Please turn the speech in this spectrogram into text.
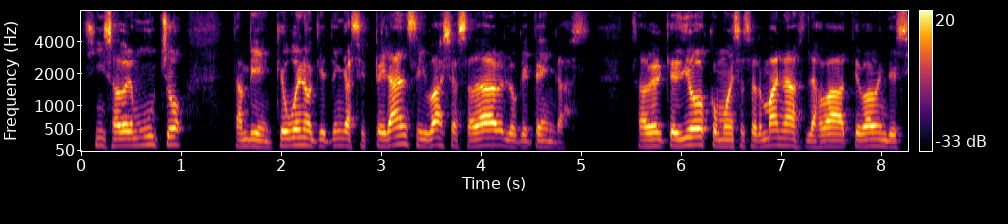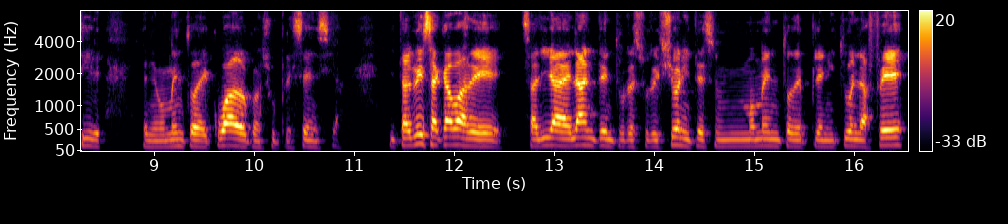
sin saber mucho, también qué bueno que tengas esperanza y vayas a dar lo que tengas. Saber que Dios, como esas hermanas, las va, te va a bendecir en el momento adecuado con su presencia. Y tal vez acabas de salir adelante en tu resurrección y te es un momento de plenitud en la fe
